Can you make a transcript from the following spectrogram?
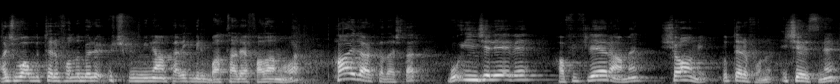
acaba bu telefonda böyle 3000 mAh'lik bir batarya falan mı var? Hayır arkadaşlar. Bu inceliğe ve hafifliğe rağmen Xiaomi bu telefonun içerisine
